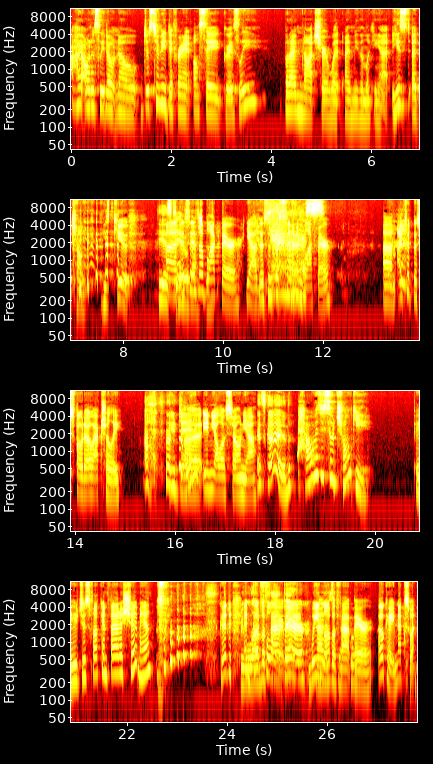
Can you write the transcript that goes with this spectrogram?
I honestly don't know. Just to be different, I'll say grizzly, but I'm not sure what I'm even looking at. He's a chunk. He's cute. He is Uh, cute. this is a black bear. Yeah, this is the cinnamon black bear. Um, I took this photo actually oh, You did? uh, in Yellowstone. Yeah, it's good. How is he so chunky? He's just fucking fat as shit, man. good. We and love good a for fat it, bear. right? We That love a so fat cool. bear. Okay, next one.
